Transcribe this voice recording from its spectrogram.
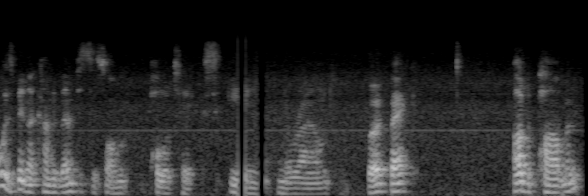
always been a kind of emphasis on politics in and around Birkbeck. Our department,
